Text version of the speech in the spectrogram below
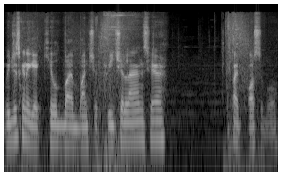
We're just gonna get killed by a bunch of creature lands here. Quite possible.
